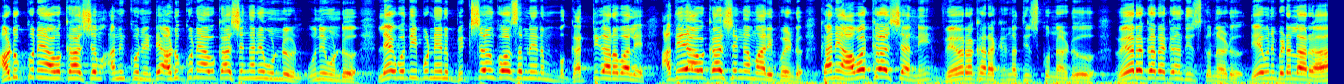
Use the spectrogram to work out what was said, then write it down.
అడుక్కునే అవకాశం అనుకుని ఉంటే అడుక్కునే అవకాశంగానే ఉండు ఉని ఉండు. లేకపోతే ఇప్పుడు నేను భిక్షం కోసం నేను గట్టిగా అరవాలి. అదే అవకాశంగా మారిపోయిండు. కానీ అవకాశాన్ని వేరొక రకంగా తీసుకున్నాడు. వేరొక రకంగా తీసుకున్నాడు. దేవుని బిడలారా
